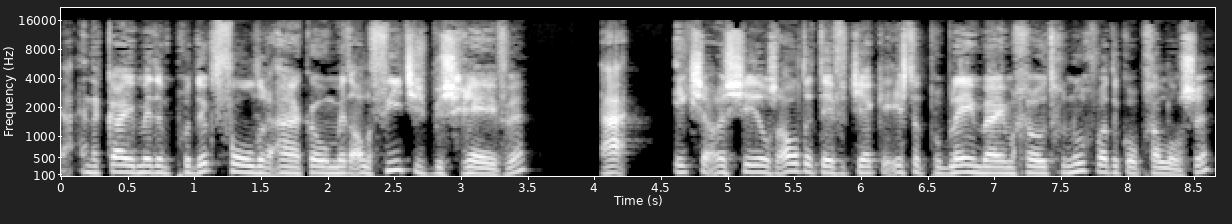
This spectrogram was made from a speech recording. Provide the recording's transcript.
Ja, en dan kan je met een productfolder aankomen met alle features beschreven. Ja, ik zou als sales altijd even checken, is dat probleem bij hem groot genoeg wat ik op ga lossen?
